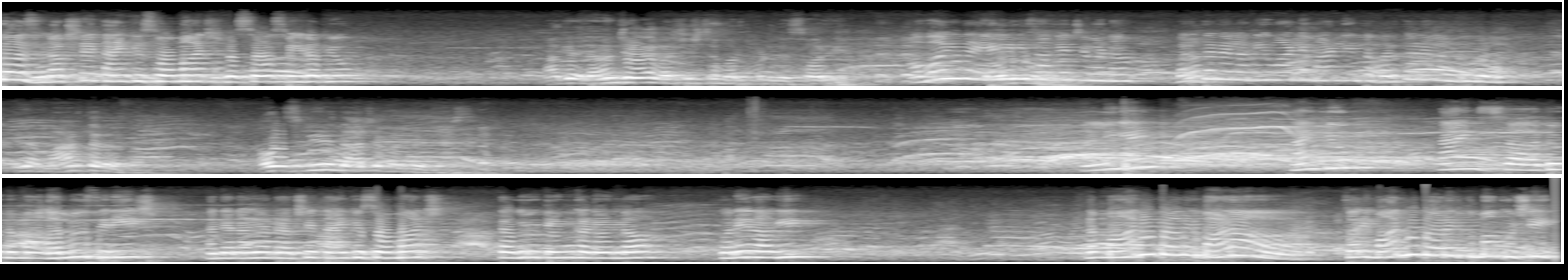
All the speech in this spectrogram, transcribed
course, Rakshay, thank you so much. It was so sweet of you. ಹಾಗೆ ಧನಂಜಯ ವಶಿಷ್ಠ ಮರ್ತ್ಬಿಟ್ಟಿದೆ ಸಾರಿ ಅವಾಗಿಂದ ಹೇಳಿ ಸಾಕೆ ಬರ್ತಾರೆ ಬರ್ತಾನೆಲ್ಲ ನೀವು ಮಾಡ್ಲಿ ಮಾಡ್ಲಿ ಅಂತ ಬರ್ತಾನೆಲ್ಲ ಹುಡುಗರು. ಇಲ್ಲ ಮಾಡ್ತಾರಲ್ಲ ಅವ್ರ ಸ್ಕ್ರೀನಿಂದ ಆಚೆ ಮಾಡ್ಬೇಕು ಅಲ್ಲಿಗೆ? ಥ್ಯಾಂಕ್ ಯು ಥ್ಯಾಂಕ್ಸ್ ಟು ನಮ್ಮ Allu Sirish and then again Rakshit thank you so much Tagaru team ಕಡೆಯಿಂದ. ಕೊನೆಯದಾಗಿ ನಮ್ಮ ಭಾಳ ಸಾರಿ ಮಾನ್ವಿತ ಅವ್ರಿಗೆ ತುಂಬಾ ಖುಷಿ.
